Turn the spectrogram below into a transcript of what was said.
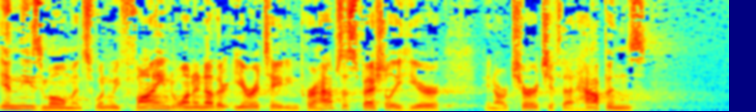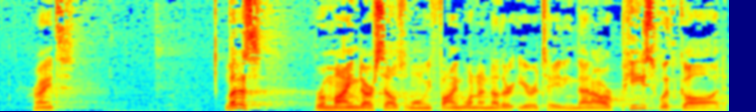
in these moments when we find one another irritating, perhaps especially here in our church if that happens, right? Let us remind ourselves when we find one another irritating that our peace with God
